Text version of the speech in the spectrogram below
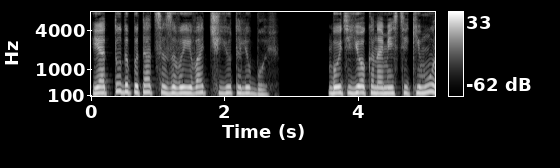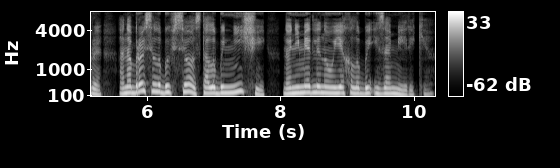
и оттуда пытаться завоевать чью-то любовь. Будь Йока на месте Кимуры, она бросила бы все, стала бы нищей, но немедленно уехала бы из Америки.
